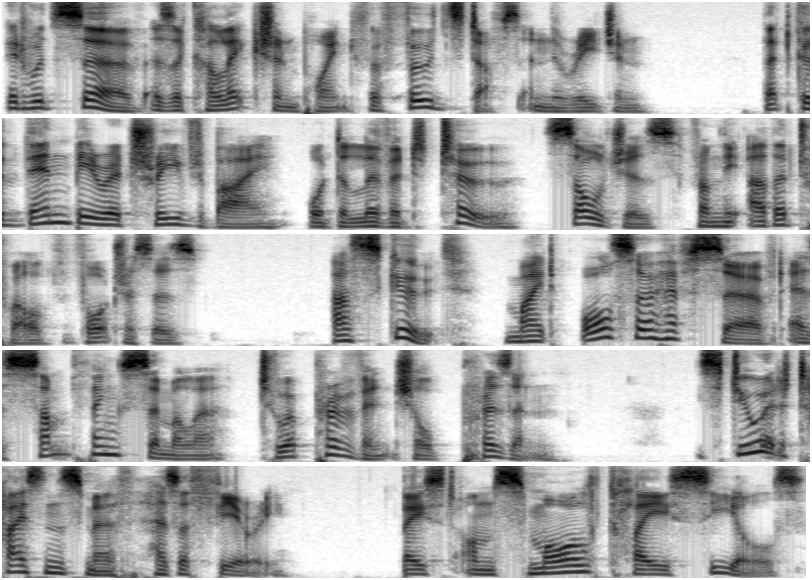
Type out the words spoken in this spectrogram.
it would serve as a collection point for foodstuffs in the region that could then be retrieved by or delivered to soldiers from the other 12 fortresses. Askut might also have served as something similar to a provincial prison. Stuart Tyson Smith has a theory based on small clay seals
